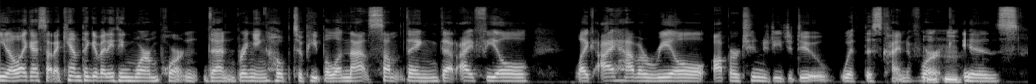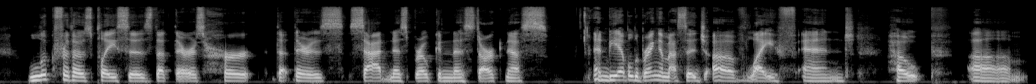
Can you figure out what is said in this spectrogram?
you know, like I said, I can't think of anything more important than bringing hope to people. And that's something that I feel like I have a real opportunity to do with this kind of work mm-hmm. is look for those places that there's hurt, that there's sadness, brokenness, darkness, and be able to bring a message of life and hope. Um,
